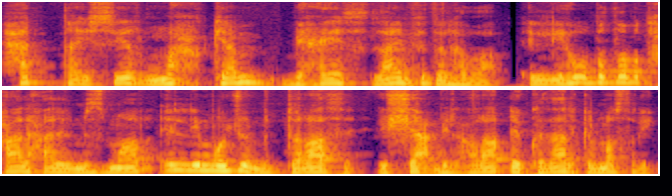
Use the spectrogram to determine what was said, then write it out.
حتى يصير محكم بحيث لا ينفذ الهواء اللي هو بالضبط حاله حال المزمار اللي موجود بالتراث الشعبي العراقي وكذلك المصري.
